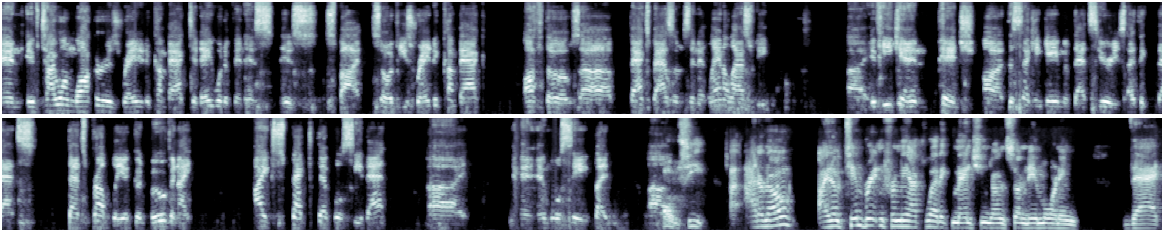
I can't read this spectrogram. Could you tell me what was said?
and if Taijuan Walker is ready to come back today, would have been his his spot. So if he's ready to come back off those uh, back spasms in Atlanta last week. Uh, if he can pitch uh, the second game of that series, I think that's that's probably a good move, and I I expect that we'll see that, uh, and, and, we'll see. But um, oh, see, I, I don't know. I know Tim Britton from the Athletic mentioned on Sunday morning that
